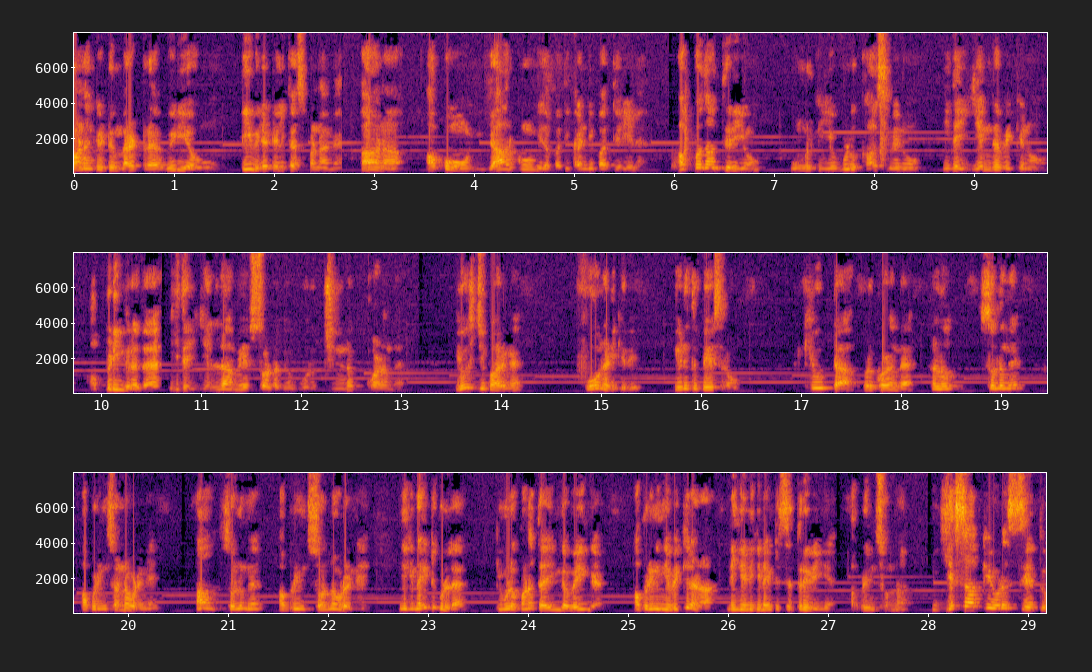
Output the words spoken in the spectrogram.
பணம் கேட்டு மிரட்டுற வீடியோவும் டிவில டெலிகாஸ்ட் பண்ணாங்க. ஆனா அப்பவும் யாருக்கும் இத பத்தி கண்டிப்பா தெரியல. அப்பதான் தெரியும் உங்களுக்கு எவ்வளவு காசு வேணும் இதை எங்க வைக்கணும் அப்படிங்கறத இதை எல்லாமே சொல்றது ஒரு சின்ன குழந்தை. யோசிச்சு பாருங்க போன் அடிக்குது எடுத்து பேசுறோம். கியூட்டா ஒரு குழந்தை. ஹலோ சொல்லுங்க. அப்படின்னு சொன்ன உடனே ஆ சொல்லுங்க அப்படின்னு சொன்ன உடனே இன்னைக்கு நைட்டுக்குள்ள இவ்வளவு பணத்தை இங்க வைங்க. அப்படி நீங்க வைக்கலனா நீங்க இன்னைக்கு நைட்டு செத்துருவீங்க அப்படின்னு சொன்னா எஸ்ஆர்கியோட சேர்த்து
